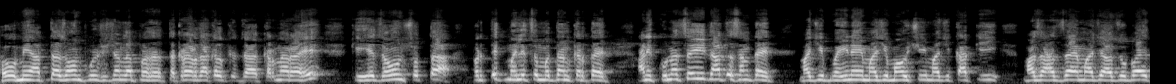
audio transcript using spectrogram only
हो मी आता जाऊन पोलीस स्टेशनला तक्रार दाखल करणार आहे की हे जाऊन स्वतः प्रत्येक महिलेचं मतदान करतायत. आणि कुणाचंही नातं सांगतायत. माझी बहीण आहे माझी मावशी माझी काकी माझा आजा आहे माझे आजोबा आहेत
